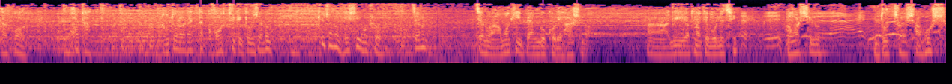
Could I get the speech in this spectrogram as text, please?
তারপর হঠাৎ দোতলার একটা ঘর থেকে কেউ যেন কেউ যেন হেসে উঠল, যেন যেন আমাকেই ব্যঙ্গ করে হাসলো। আগেই আপনাকে বলেছি, আমার ছিল দুর্জয় সাহস।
